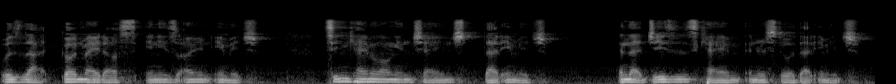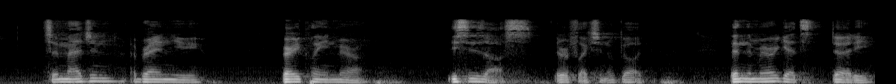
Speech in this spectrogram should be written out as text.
was that God made us in His own image. Sin came along and changed that image, and that Jesus came and restored that image. So imagine a brand new, very clean mirror. This is us the reflection of God. Then the mirror gets dirty,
